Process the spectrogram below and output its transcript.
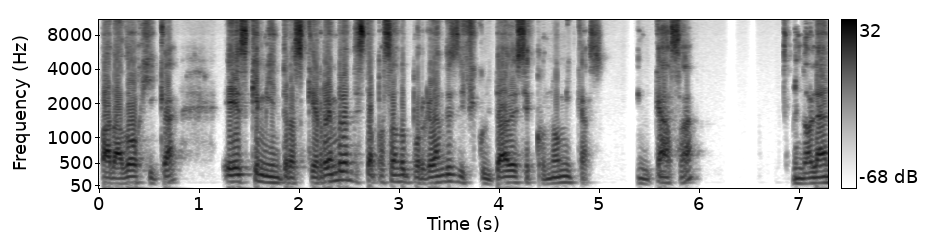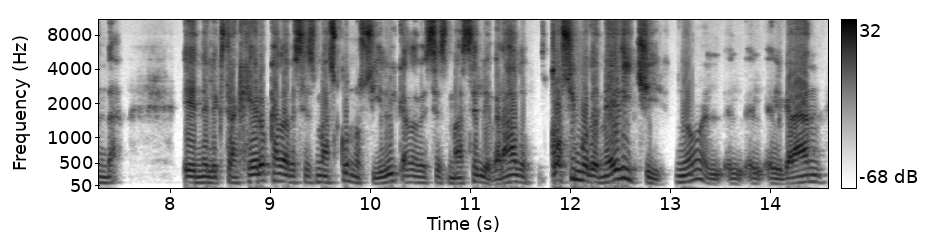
paradójica, es que mientras que Rembrandt está pasando por grandes dificultades económicas en casa, en Holanda, en el extranjero cada vez es más conocido y cada vez es más celebrado. Cosimo de Medici, ¿no? el, gran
